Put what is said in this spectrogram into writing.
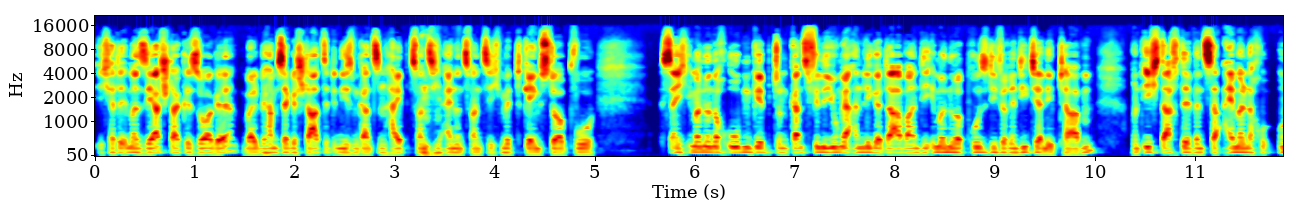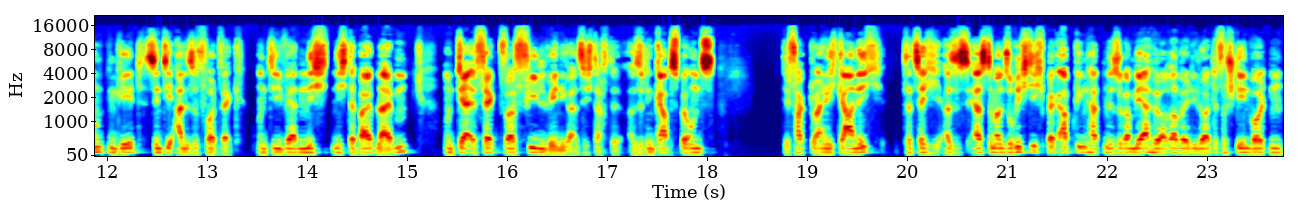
ich hatte immer sehr starke Sorge, weil wir haben es ja gestartet in diesem ganzen Hype 2021 mhm. mit GameStop, wo es eigentlich immer nur nach oben gibt und ganz viele junge Anleger da waren, die immer nur positive Rendite erlebt haben. Und ich dachte, wenn es da einmal nach unten geht, sind die alle sofort weg und die werden nicht, nicht dabei bleiben. Und der Effekt war viel weniger, als ich dachte. Also den gab es bei uns de facto eigentlich gar nicht. Tatsächlich, als es das erste Mal so richtig bergab ging, hatten wir sogar mehr Hörer, weil die Leute verstehen wollten,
